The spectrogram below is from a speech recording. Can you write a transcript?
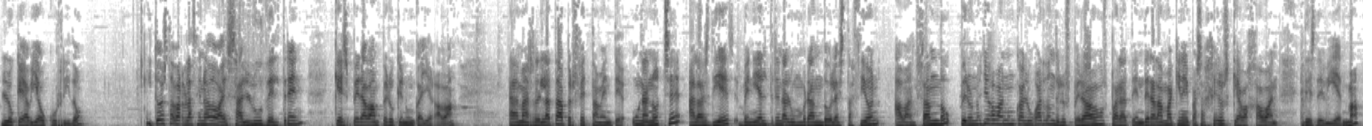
lo que había ocurrido. Y todo estaba relacionado a esa luz del tren que esperaban pero que nunca llegaba. Además, relata perfectamente. Una noche, a las 10, venía el tren alumbrando la estación, avanzando, pero no llegaba nunca al lugar donde lo esperábamos para atender a la máquina y pasajeros que bajaban desde Viedma.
